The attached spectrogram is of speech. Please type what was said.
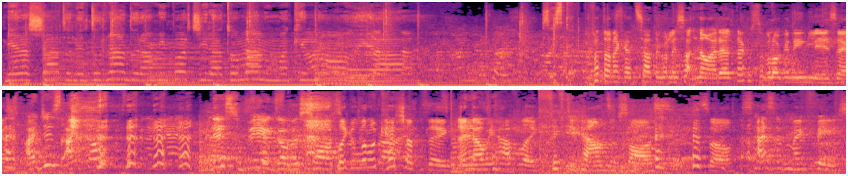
Mi hai lasciato nel tornado, ora mi porgi la tua mano, ma che noia Ho fatto una cazzata con le No, in realtà questo vlog è in inglese. I just I thought it was gonna get this big of a sauce. Like a little ketchup thing. And now we have like 50 pounds of sauce. So. size of my face.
